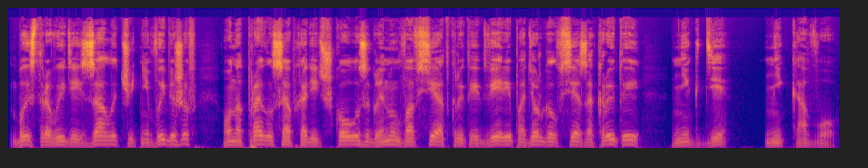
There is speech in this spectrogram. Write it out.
Быстро выйдя из зала, чуть не выбежав, он отправился обходить школу, заглянул во все открытые двери, подергал все закрытые, нигде никого.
